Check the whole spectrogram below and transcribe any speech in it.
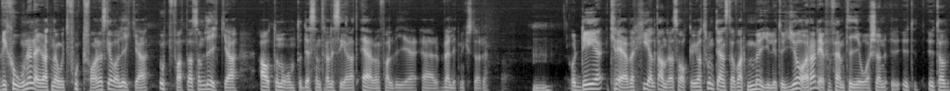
Visionen är ju att Knowit fortfarande ska vara lika, uppfattas som lika autonomt och decentraliserat även fall vi är, är väldigt mycket större. Och det kräver helt andra saker. Jag tror inte ens det har varit möjligt att göra det för 5-10 år sedan. Ut, utav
